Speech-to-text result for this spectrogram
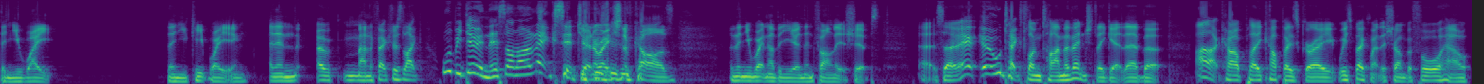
then you wait then you keep waiting and then a manufacturer's like we'll be doing this on our next generation of cars and then you wait another year and then finally it ships uh, so it, it all takes a long time eventually they get there but I like CarPlay. CarPlay's great. We spoke about this show before how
